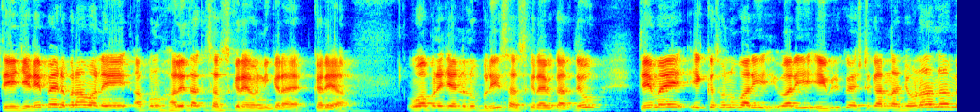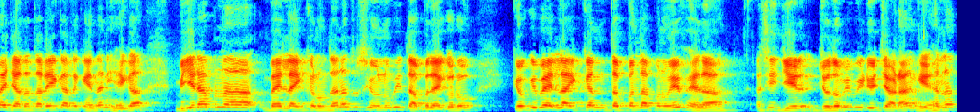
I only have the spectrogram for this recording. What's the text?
ਤੇ ਜਿਹੜੇ ਭੈਣ ਭਰਾਵਾਂ ਨੇ ਆਪਾਂ ਨੂੰ ਹਾਲੇ ਤੱਕ ਸਬਸਕ੍ਰਾਈਬ ਨਹੀਂ ਕਰਾਇਆ ਕਰਿਆ ਉਹ ਆਪਣੇ ਚੈਨਲ ਨੂੰ ਪਲੀਜ਼ ਸਬਸਕ੍ਰਾਈਬ ਕਰ ਦਿਓ। ਤੇ ਮੈਂ ਇੱਕ ਤੁਹਾਨੂੰ ਵਾਰੀ ਵਾਰੀ ਇਹ ਵੀ ਰਿਕੁਐਸਟ ਕਰਨਾ ਚਾਹਣਾ ਨਾ, ਮੈਂ ਜ਼ਿਆਦਾਤਰ ਇਹ ਗੱਲ ਕਹਿੰਦਾ ਨਹੀਂ ਹੈਗਾ ਵੀ ਜਿਹੜਾ ਆਪਣਾ ਬੈਲ ਆਈਕਨ ਹੁੰਦਾ ਨਾ, ਤੁਸੀਂ ਉਹਨੂੰ ਵੀ ਦੱਬ ਦਿਆ ਕਰੋ। ਕਿਉਂਕਿ ਬੈਲ ਆਈਕਨ ਦੱਬਣ ਦਾ ਆਪਾਂ ਨੂੰ ਇਹ ਫਾਇਦਾ, ਅਸੀਂ ਜੇ ਜਦੋਂ ਵੀ ਵੀਡੀਓ ਚਾੜਾਂਗੇ, ਹਨਾ,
